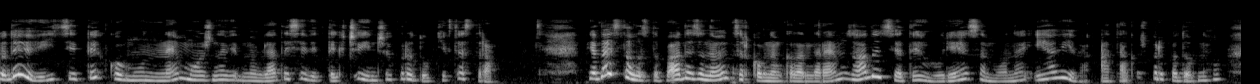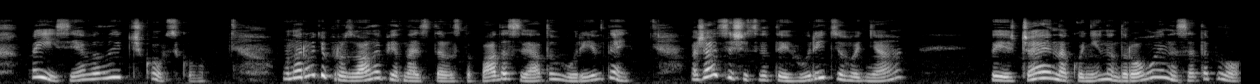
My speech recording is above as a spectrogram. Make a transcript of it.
Людей у віці, тих, кому не можна відмовлятися від тих чи інших продуктів та страв. 15 листопада за новим церковним календарем згадують святих Гурія, Самона і Авіва, а також преподобного Паїсія Величковського. У народі прозвали 15 листопада свято Гуріїв День. Вважається, що святий Гурій цього дня Виїжджає на коні на дорогу і несе тепло,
